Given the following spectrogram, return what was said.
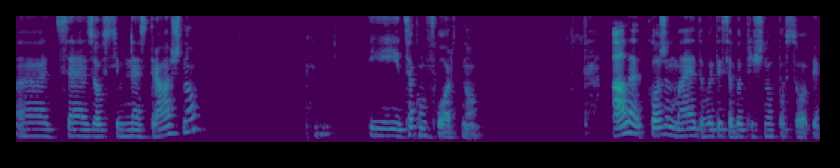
Е, Це зовсім не страшно і це комфортно. Але кожен має дивитися виключно по собі.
